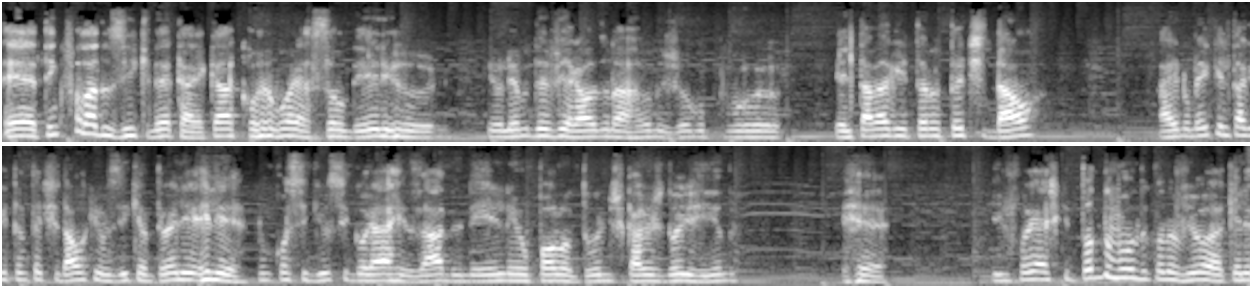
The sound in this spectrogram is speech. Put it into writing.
É, tem que falar do Zeke, né, cara? Aquela comemoração dele. Eu, eu lembro do Everaldo narrando o jogo por. Ele tava gritando touchdown Aí no meio que ele tá gritando touchdown, que o Zeke entrou, ele, ele não conseguiu segurar a risada, nem ele nem o Paulo Antunes, ficaram os dois rindo. É. E foi, acho que todo mundo, quando viu aquele,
